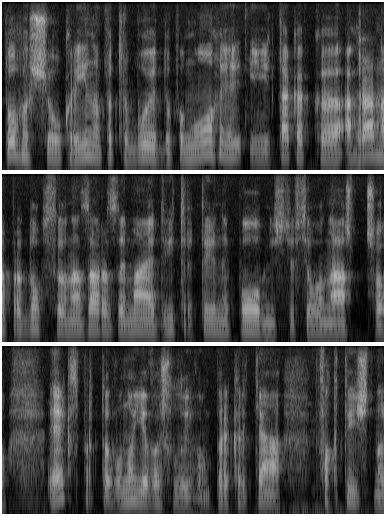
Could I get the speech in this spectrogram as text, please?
того, що Україна потребує допомоги, і так як е, аграрна продукція у нас зараз займає дві третини повністю всього нашого експорту, воно є важливим. Перекриття фактично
